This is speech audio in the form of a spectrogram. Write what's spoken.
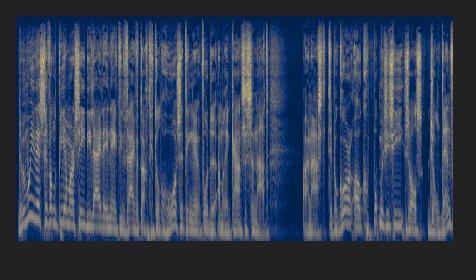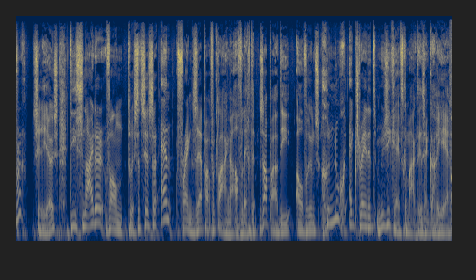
De bemoeienissen van de PMRC die leidden in 1985 tot hoorzittingen voor de Amerikaanse Senaat. Waarnaast Tipple Gore ook popmuzici zoals John Denver, serieus, Dee Snyder van Twisted Sister en Frank Zappa verklaringen aflegde. Zappa, die overigens genoeg X-rated muziek heeft gemaakt in zijn carrière.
